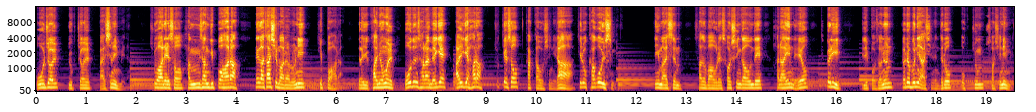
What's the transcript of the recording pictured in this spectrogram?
5절, 6절 말씀입니다. 주 안에서 항상 기뻐하라. 내가 다시 말하노니 기뻐하라. 너희 관용을 모든 사람에게 알게 하라. 주께서 가까우시니라 기록하고 있습니다. 이 말씀 사도 바울의 서신 가운데 하나인데요. 특별히 빌립보서는 여러분이 아시는 대로 옥중 서신입니다.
